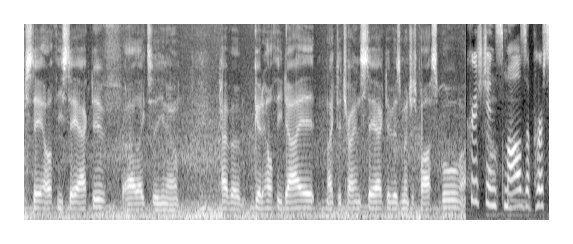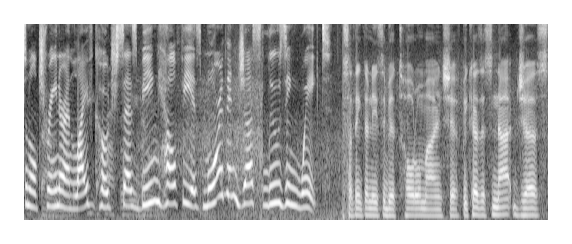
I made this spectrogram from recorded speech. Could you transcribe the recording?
Stay healthy, stay active. I like to, you know, have a good healthy diet, like to try and stay active as much as possible. Christian Smalls, a personal trainer and life coach, says being healthy is more than just losing weight. So I think there needs to be a total mind shift because it's not just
